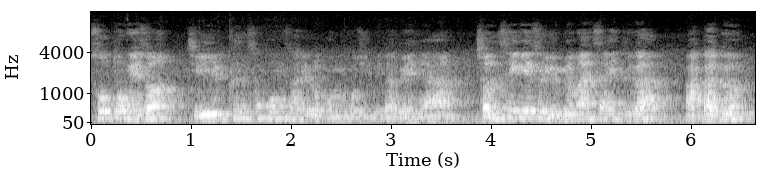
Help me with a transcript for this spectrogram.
소통에서 제일 큰 성공 사례로 보는 곳입니다. 왜냐? 전 세계에서 유명한 사이트가 아까 그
